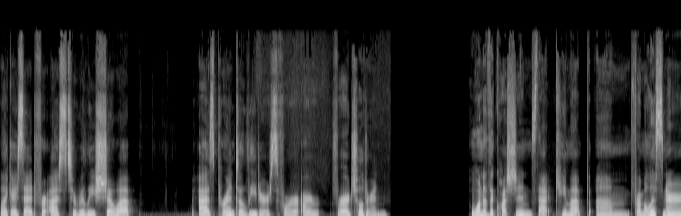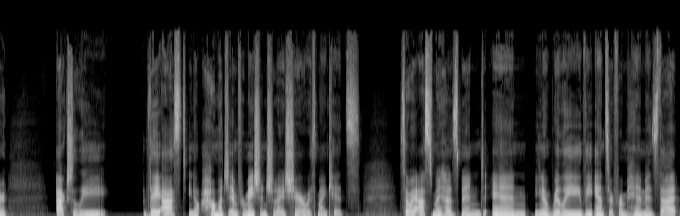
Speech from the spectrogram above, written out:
like I said, for us to really show up as parental leaders for our for our children. One of the questions that came up um, from a listener, actually, they asked, you know, how much information should I share with my kids? So I asked my husband, and, you know, really the answer from him is that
